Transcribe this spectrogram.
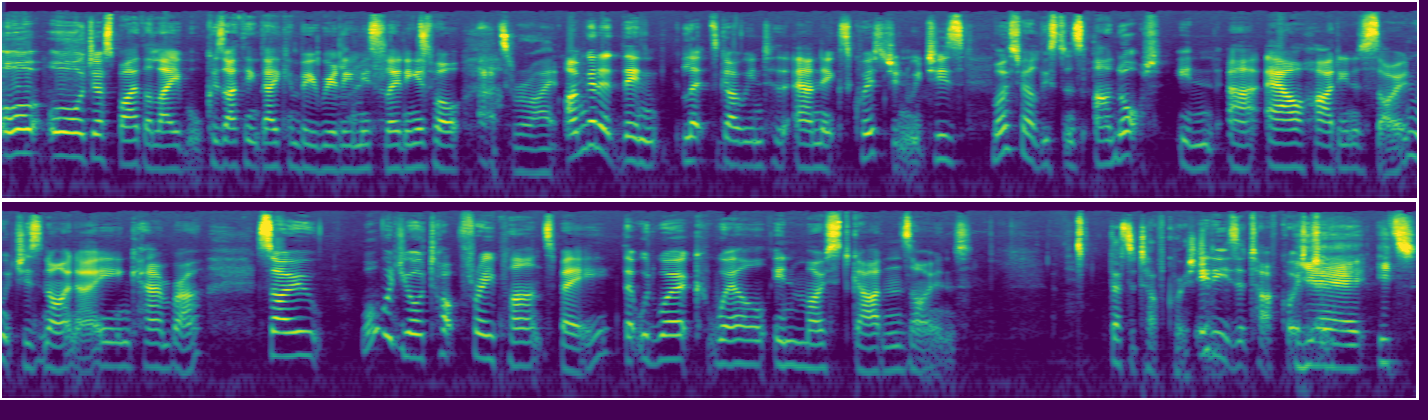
or or just by the label because I think they can be really misleading as well. That's right. I'm going to then let's go into our next question, which is most of our listeners are not in uh, our hardiness zone, which is 9A in Canberra. So, what would your top three plants be that would work well in most garden zones? That's a tough question. It is a tough question. Yeah, it's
